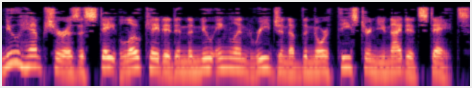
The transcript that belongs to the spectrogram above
New Hampshire is a state located in the New England region of the northeastern United States.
